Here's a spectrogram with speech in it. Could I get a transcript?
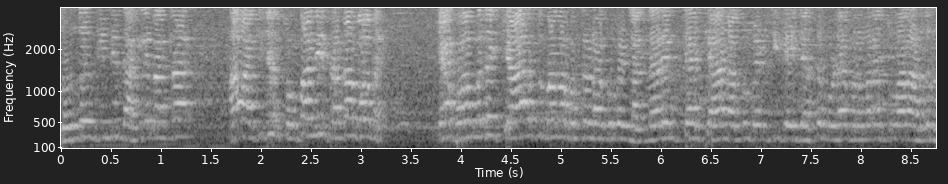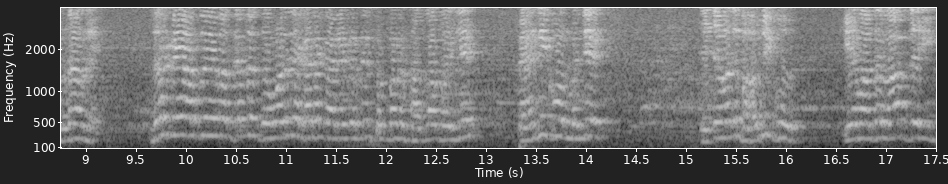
दोन दोन तीन तीन दाखले मागतात. हा अतिशय सोपा आणि साधा फॉर्म आहे. त्या फॉर्ममध्ये चार तुम्हाला फक्त डॉक्युमेंट लागणार आहेत. त्या चार डॉक्युमेंटची काही जास्त मोठ्या प्रमाणात तुम्हाला अडचण होणार नाही. जर काही अडचण येत असेल तर जवळच्या एखाद्या कार्यकर्ते संपर्क साधला पाहिजे. पॅनिक होऊन म्हणजे त्याच्यामध्ये भावनिक होऊन की हे माझा लाभ जाईल.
